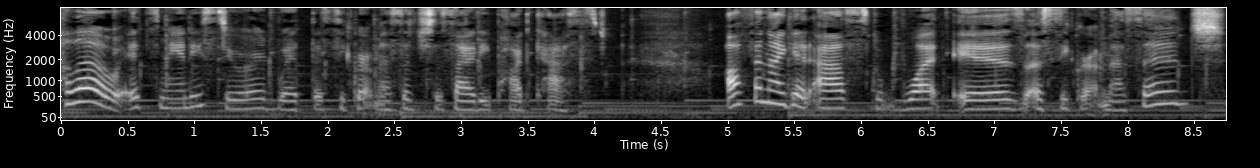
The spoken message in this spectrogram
Hello, it's Mandy Stewart with the Secret Message Society podcast. Often I get asked, What is a secret message?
